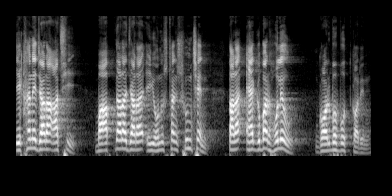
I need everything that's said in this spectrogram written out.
এখানে যারা আছি বা আপনারা যারা এই অনুষ্ঠান শুনছেন, তারা একবার হলেও গর্ববোধ করেন।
